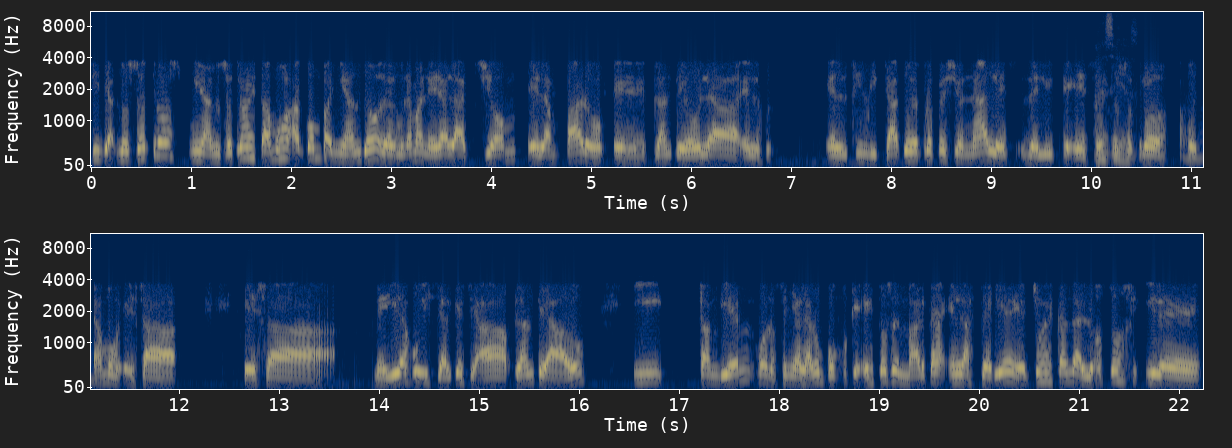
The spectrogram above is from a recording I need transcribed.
Sí, ya, nosotros, mira, nosotros estamos acompañando de alguna manera la acción, el amparo eh, planteó la, el, el sindicato de profesionales del IPS. nosotros apoyamos esa esa medida judicial que se ha planteado y también, bueno, señalar un poco que esto se enmarca en la serie de hechos escandalosos y de,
